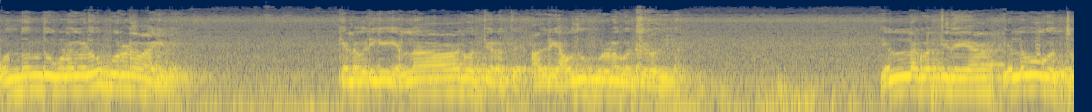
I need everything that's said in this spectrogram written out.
ಒಂದೊಂದು ಗುಣಗಳು ಪೂರ್ಣವಾಗಿವೆ. ಕೆಲವರಿಗೆ ಎಲ್ಲ ಗೊತ್ತಿರುತ್ತೆ, ಆದರೆ ಯಾವುದೂ ಪೂರ್ಣ ಗೊತ್ತಿರೋದಿಲ್ಲ. ಎಲ್ಲ ಗೊತ್ತಿದೆಯಾ? ಎಲ್ಲವೂ ಗೊತ್ತು.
